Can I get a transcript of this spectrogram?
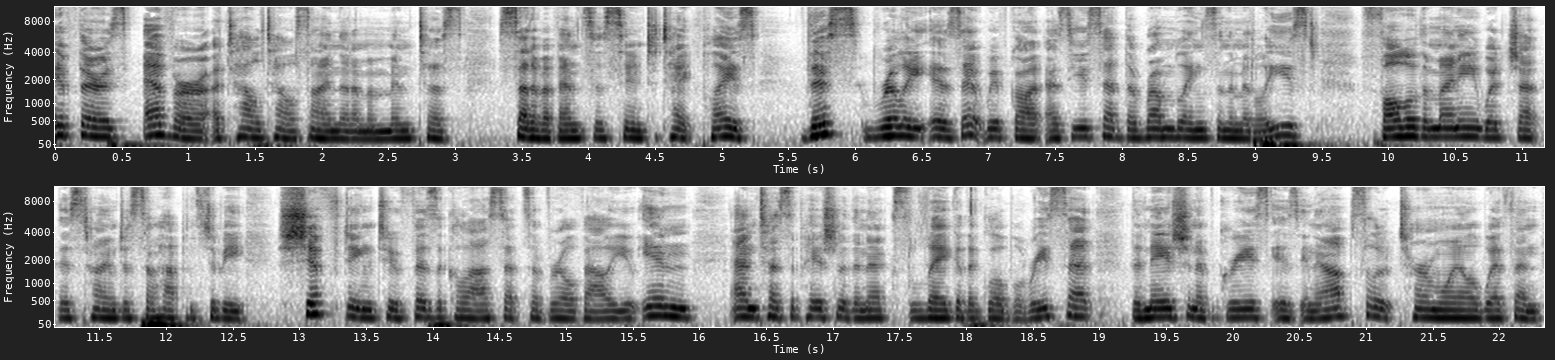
if there's ever a telltale sign that a momentous set of events is soon to take place, this really is it. We've got, as you said, the rumblings in the Middle East follow the money, which at this time just so happens to be shifting to physical assets of real value in anticipation of the next leg of the global reset. The nation of Greece is in absolute turmoil with an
